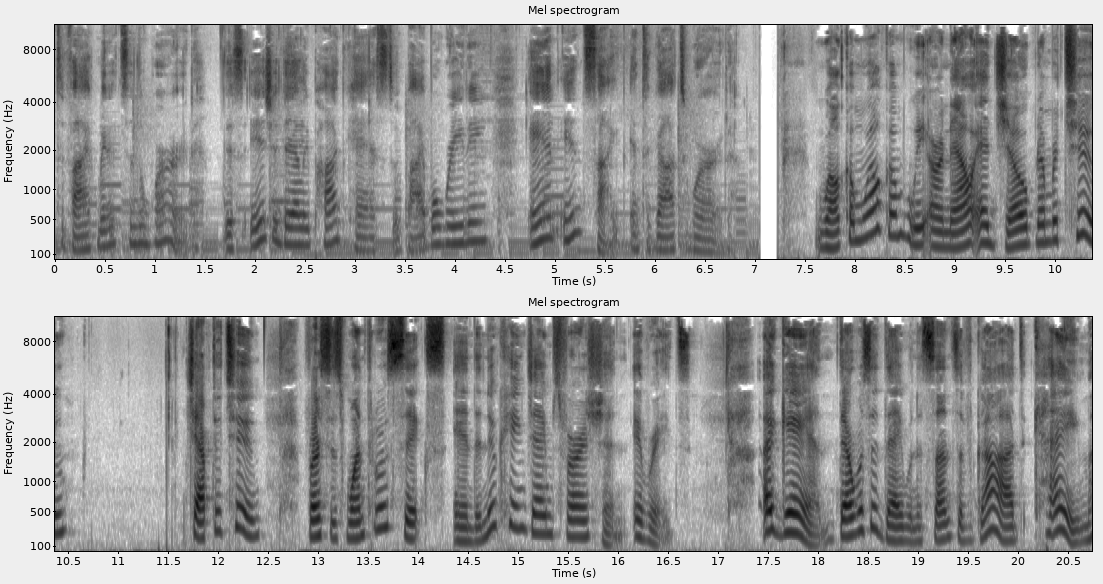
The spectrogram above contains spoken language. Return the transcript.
to Five Minutes in the Word. This is your daily podcast of Bible reading and insight into God's Word. Welcome, welcome. We are now at Job number 2, chapter 2, verses 1 through 6 in the New King James Version. It reads, Again, there was a day when the sons of God came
